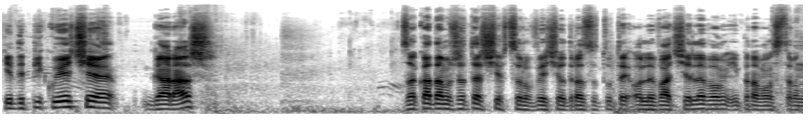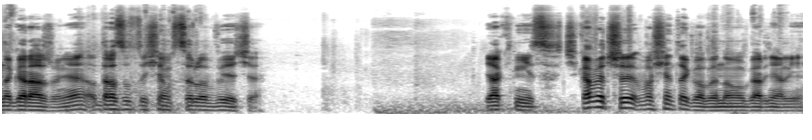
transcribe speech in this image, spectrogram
Kiedy pikujecie garaż, zakładam, że też się wcelowujecie, od razu tutaj olewacie lewą i prawą stronę garażu, nie? Od razu tu się wcelowujecie. Jak nic. Ciekawe, czy właśnie tego będą ogarniali.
